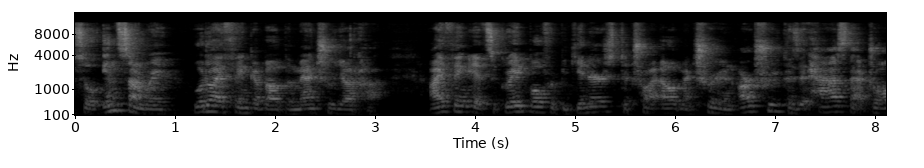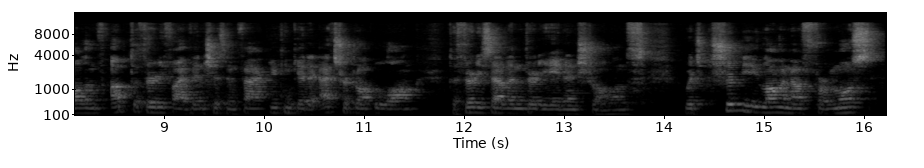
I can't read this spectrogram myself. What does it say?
So in summary, what do I think about the Manchu Yarha? I think it's a great bow for beginners to try out Manchurian archery because it has that draw length up to 35 inches. In fact, you can get an extra draw long to 37, 38 inch draw lengths, which should be long enough for most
